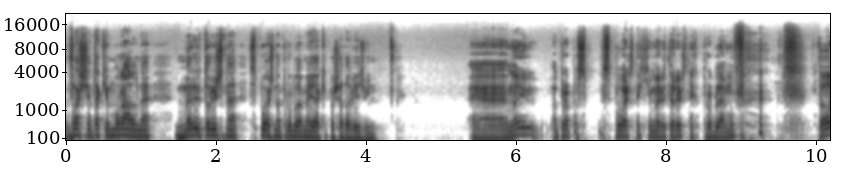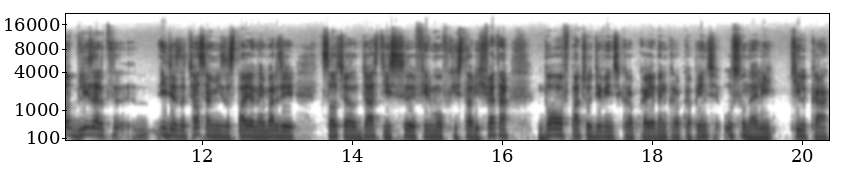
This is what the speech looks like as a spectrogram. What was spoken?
właśnie takie moralne, merytoryczne, społeczne problemy, jakie posiada Wiedźmin. E, no i a propos sp- społecznych i merytorycznych problemów, to Blizzard idzie za ciosem i zostaje najbardziej social justice firmą w historii świata, bo w patchu 9.1.5 usunęli kilka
